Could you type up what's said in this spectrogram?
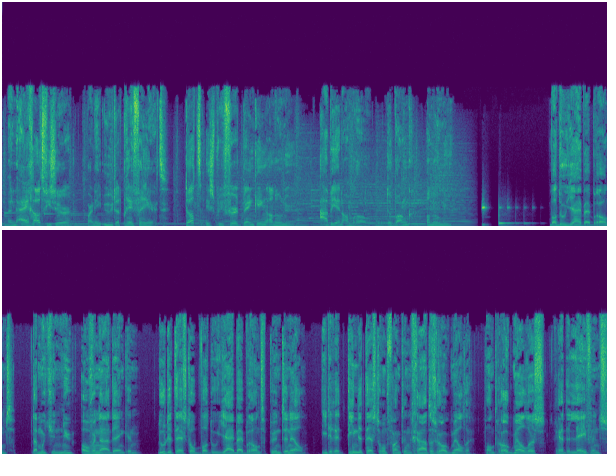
Een eigen adviseur wanneer u dat prefereert. Dat is Preferred Banking anno nu. ABN AMRO. De bank anno nu. Wat doe jij bij brand? Daar moet je nu over nadenken. Doe de test op watdoejijbijbrand.nl. Iedere tiende tester ontvangt een gratis rookmelder. Want rookmelders redden levens.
